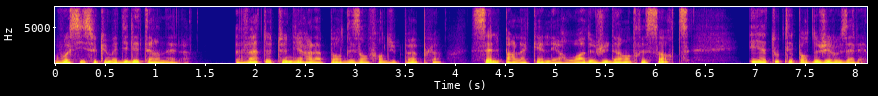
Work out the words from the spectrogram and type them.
Voici ce que m'a dit l'Éternel. Va te tenir à la porte des enfants du peuple, celle par laquelle les rois de Juda entrent et sortent, et à toutes les portes de Jérusalem.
